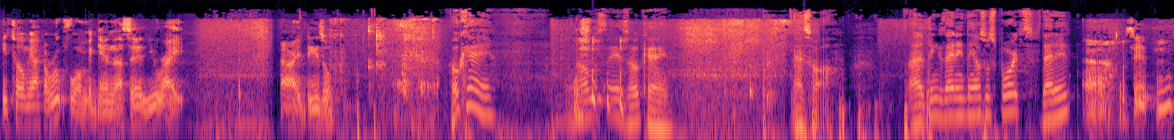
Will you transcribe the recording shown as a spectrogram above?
He told me I could root for him again, and I said, "You're right." All right, Diesel. Okay. All I'm going to say is okay. That's all. I think, is that anything else with sports? Is that it? Uh, that's it. man.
